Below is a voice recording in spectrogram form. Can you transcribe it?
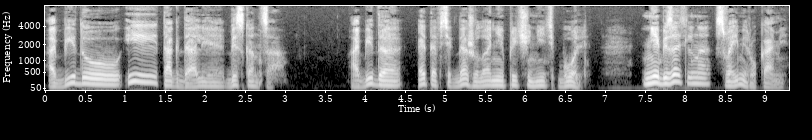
обиду и так далее без конца. Обида — это всегда желание причинить боль. Не обязательно своими руками.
